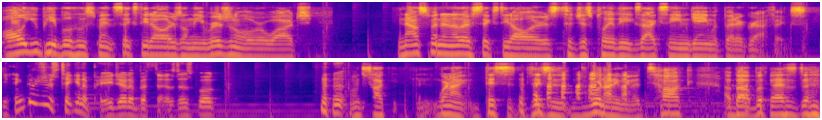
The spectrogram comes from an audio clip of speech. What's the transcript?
All you people who spent sixty dollars on the original Overwatch, now spend another sixty dollars to just play the exact same game with better graphics. You think they're just taking a page out of Bethesda's book? I'm talking. We're not. This is. This is. we're not even gonna talk about Bethesda.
